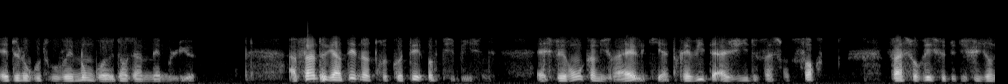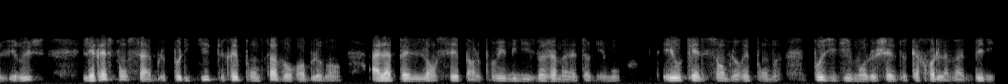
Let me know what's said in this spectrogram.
et de nous retrouver nombreux dans un même lieu. Afin de garder notre côté optimiste, espérons qu'en Israël, qui a très vite agi de façon forte face au risque de diffusion du virus, les responsables politiques répondent favorablement à l'appel lancé par le Premier ministre Benjamin Netanyahu et auquel semble répondre positivement le chef de Carole Lavan, Benny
